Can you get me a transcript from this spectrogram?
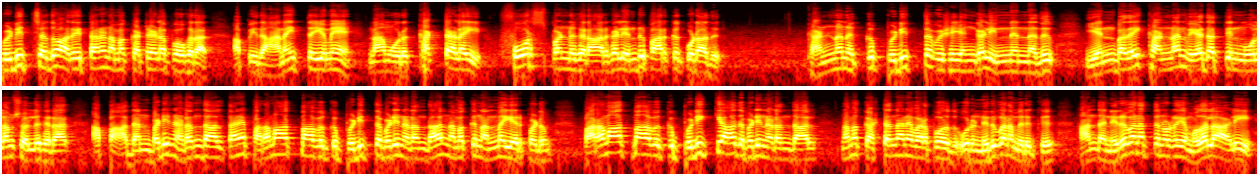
பிடிச்சதோ அதைத்தானே நம்ம கட்டளையிட போகிறார். அப்ப இது அனைத்தையுமே நாம் ஒரு கட்டளை ஃபோர்ஸ் பண்ணுகிறார்கள் என்று பார்க்கக்கூடாது. கண்ணனுக்கு பிடித்த விஷயங்கள் இன்னென்னது என்பதை கண்ணன் வேதத்தின் மூலம் சொல்லுகிறார். அப்ப அதன்படி நடந்தால் தானே பரமாத்மாவுக்கு பிடித்தபடி நடந்தால் நமக்கு நன்மை ஏற்படும். பரமாத்மாவுக்கு பிடிக்காதபடி நடந்தால் நமக்கு கஷ்டம் தானே வரப்போகுது ஒரு நிறுவனம் இருக்கு. அந்த நிறுவனத்தினுடைய முதலாளி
